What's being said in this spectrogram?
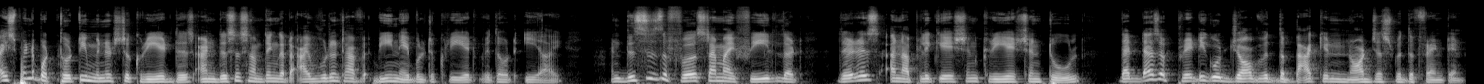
I spent about 30 minutes to create this and this is something that I wouldn't have been able to create without AI. And this is the first time I feel that there is an application creation tool that does a pretty good job with the backend, not just with the front end.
